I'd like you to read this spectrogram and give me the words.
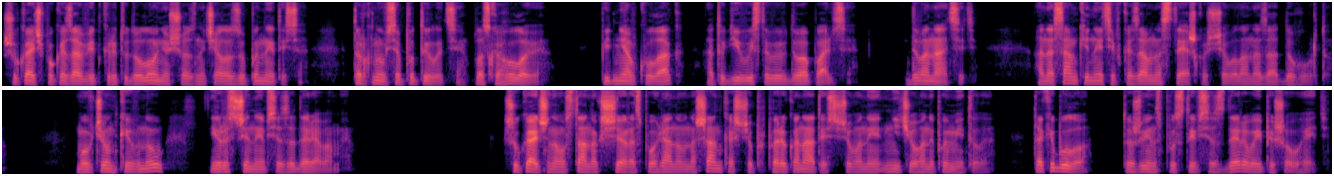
Шукач показав відкриту долоню, що означало зупинитися, торкнувся потилиці, плоскоголові, підняв кулак, а тоді виставив два пальці дванадцять, а на сам кінець і вказав на стежку, що вела назад до гурту. Мовчун кивнув і розчинився за деревами. Шукач наостанок ще раз поглянув на шанка, щоб переконатись, що вони нічого не помітили. Так і було, тож він спустився з дерева і пішов геть.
